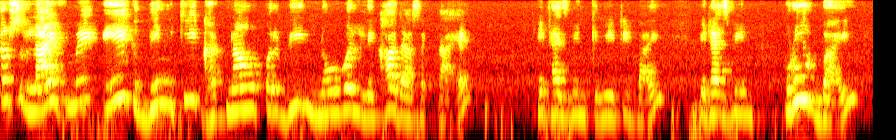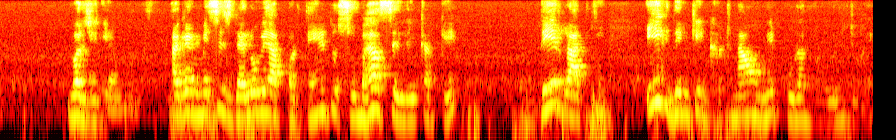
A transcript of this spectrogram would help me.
उस लाइफ में एक दिन की घटनाओं पर भी नोवेल लिखा जा सकता है। It has been created by it has been prove by Virginia Woolf. अगर मिसेस डेलोवे आप पढ़ते हैं तो सुबह से लेकर के देर रात की एक दिन की घटनाओं में पूरा नोवेल जो है,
